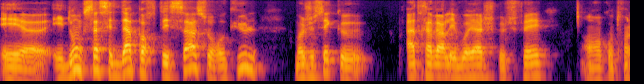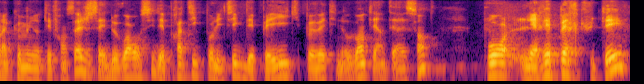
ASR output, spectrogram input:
Et, euh, et donc ça, c'est d'apporter ça, ce recul. Moi, je sais que à travers les voyages que je fais, en rencontrant la communauté française, j'essaye de voir aussi des pratiques politiques des pays qui peuvent être innovantes et intéressantes pour les répercuter,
